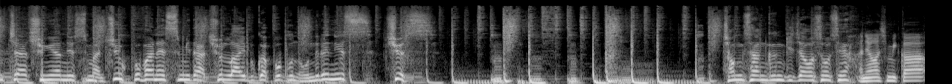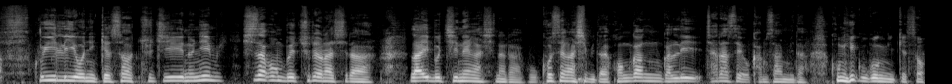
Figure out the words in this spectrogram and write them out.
진짜 중요한 뉴스만 쭉 뽑아냈습니다. 줄 라이브가 뽑은 오늘의 뉴스 주스. 정상근 기자 어서 오세요. 안녕하십니까. 9125님께서 주진우님 시사본부에 출연하시라 라이브 진행하시느라고 고생하십니다. 건강관리 잘하세요. 감사합니다. 0290님께서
